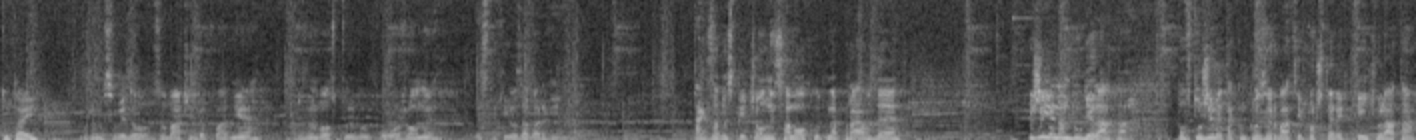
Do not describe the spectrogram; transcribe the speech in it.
Tutaj możemy sobie do, zobaczyć dokładnie, ten który był położony, jest takiego zabarwienia. Tak zabezpieczony samochód naprawdę żyje nam długie lata. Powtórzymy taką konserwację po 4-5 latach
